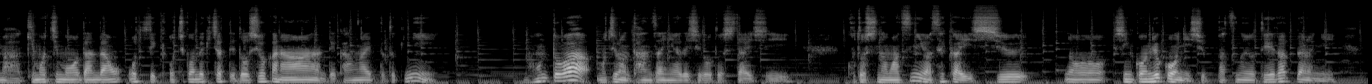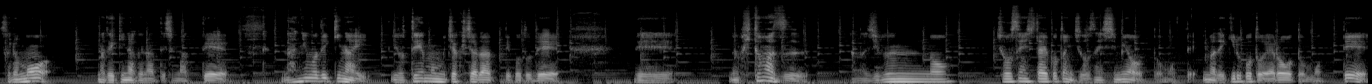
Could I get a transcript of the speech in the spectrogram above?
まあ気持ちもだんだん落ちて、落ち込んできちゃってどうしようかなーなんて考えた時に、本当はもちろんタンザニアで仕事したいし、今年の末には世界一周の新婚旅行に出発の予定だったのに、それもできなくなってしまって、何もできない、予定もむちゃくちゃだってことで、で、ひとまずあの自分の挑戦したいことに挑戦してみようと思って、今できることをやろうと思って、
